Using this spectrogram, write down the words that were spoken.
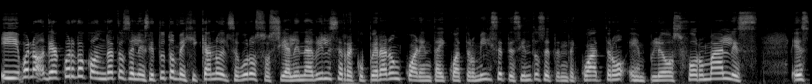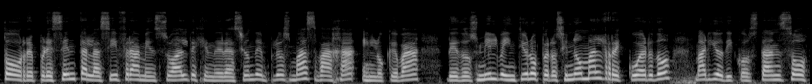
Y bueno, de acuerdo con datos del Instituto Mexicano del Seguro Social, en abril se recuperaron 44.774 empleos formales. Esto representa la cifra mensual de generación de empleos más baja en lo que va de 2021, pero si no mal recuerdo, Mario Di Costanzo,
